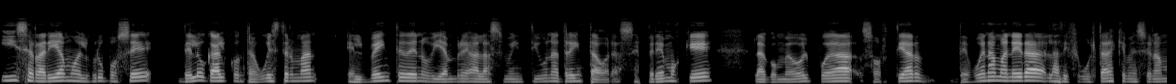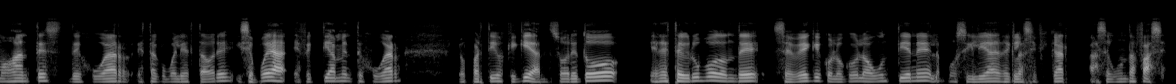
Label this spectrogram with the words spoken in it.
y cerraríamos el grupo C de local contra Wilstermann el 20 de noviembre a las 21.30 horas. Esperemos que la Conmebol pueda sortear de buena manera las dificultades que mencionamos antes de jugar esta Copa Libertadores y se pueda efectivamente jugar los partidos que quedan, sobre todo en este grupo donde se ve que Colo Colo aún tiene la posibilidad de clasificar a segunda fase.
